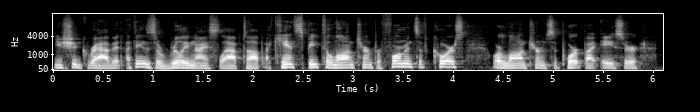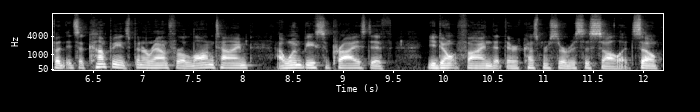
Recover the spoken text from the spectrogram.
you should grab it. I think it's a really nice laptop. I can't speak to long-term performance, of course, or long-term support by Acer, but it's a company that's been around for a long time. I wouldn't be surprised if you don't find that their customer service is solid. So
